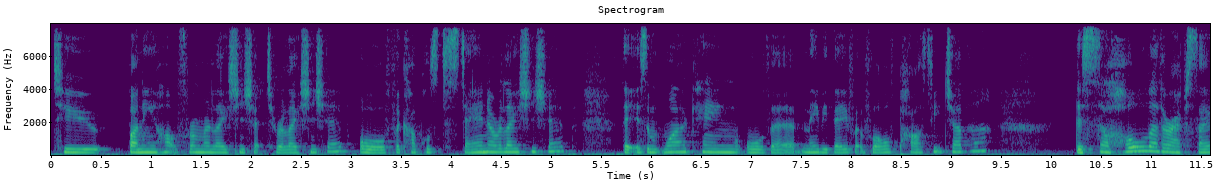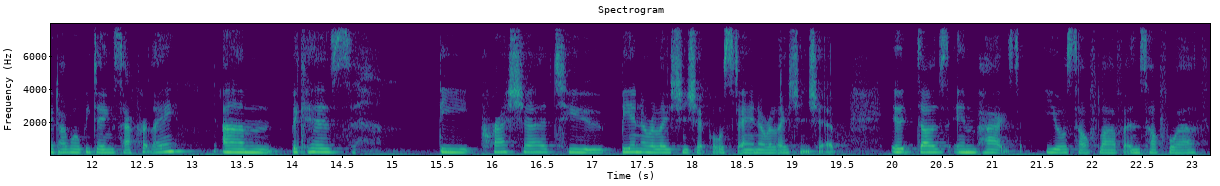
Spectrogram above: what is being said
to bunny hop from relationship to relationship, or for couples to stay in a relationship that isn't working, or that maybe they've evolved past each other. This is a whole other episode I will be doing separately um, because the pressure to be in a relationship or stay in a relationship it does impact your self-love and self-worth.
